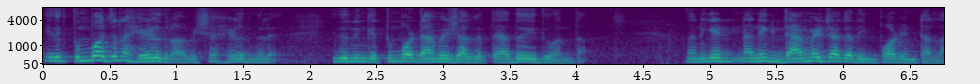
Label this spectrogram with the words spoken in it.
ಇದಕ್ಕೆ ತುಂಬ ಜನ ಹೇಳಿದ್ರು ಆ ವಿಷಯ ಹೇಳಿದ್ಮೇಲೆ. ಇದು ನಿಮಗೆ ತುಂಬ ಡ್ಯಾಮೇಜ್ ಆಗುತ್ತೆ, ಅದು ಇದು ಅಂತ. ನನಗೆ ನನಗೆ ಡ್ಯಾಮೇಜ್ ಆಗೋದು ಇಂಪಾರ್ಟೆಂಟ್ ಅಲ್ಲ.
